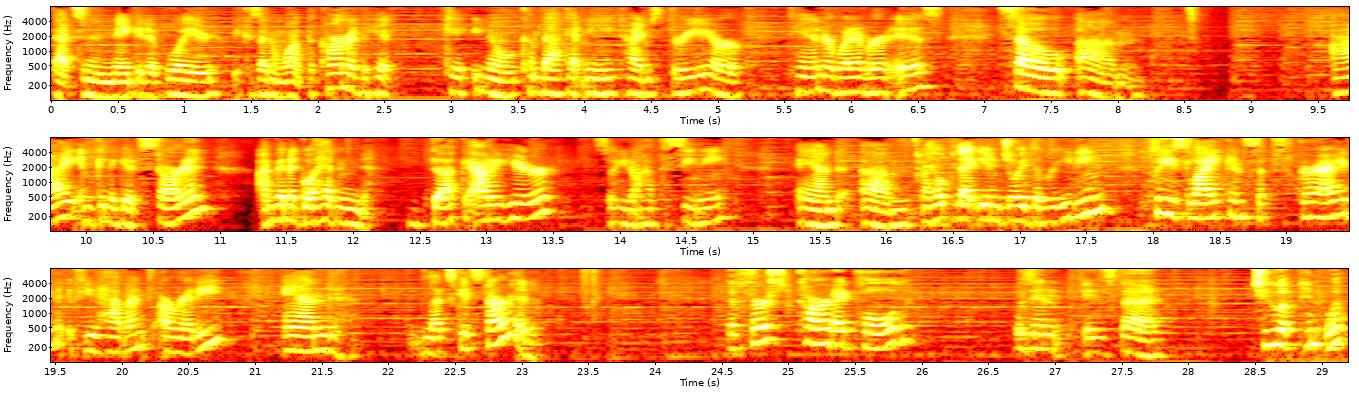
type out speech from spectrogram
that's in a negative way because I don't want the karma to hit, you know, come back at me times three or ten or whatever it is. So um, I am going to get started. I'm going to go ahead and duck out of here so you don't have to see me. And um, I hope that you enjoyed the reading. Please like and subscribe if you haven't already. And let's get started. The first card I pulled was in is the two of pin. What?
